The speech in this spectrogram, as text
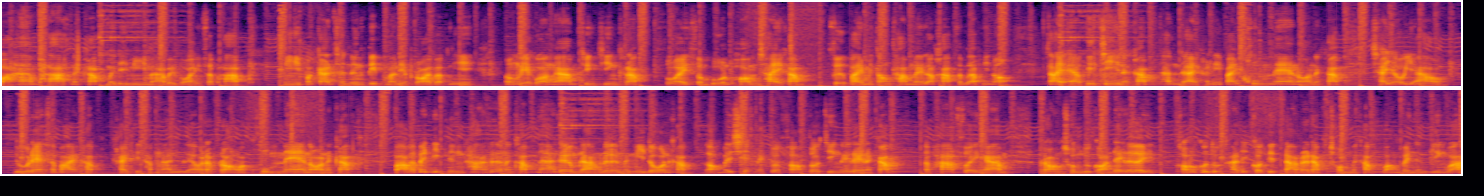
ว่าห้ามพลาดนะครับ ไม่ได้มีมาบ่อยๆ สภาพมีประกันชั้นหนึ่งติดมาเรียบร้อยแบบนี้ ต้องเรียกว่างามจริง ๆ ครับ สวยสมบูรณ์พร้อมใช้ครับ ซื้อไปไม่ต้องทำอะไรแล้วครับสำหรับพี่น้องสาย LPG นะครับ ท่านได้คันนี้ไปคุ้มแน่นอนนะครับ ใช้ยาวๆ ดูแลสบายครับ ใครที่ทำงานอยู่แล้วรับรองว่าคุ้มแน่นอนนะครับฝากให้เป็นอีกหนึ่งทางเลือกนะครับ หน้าเดิมหลังเดินไม่มีโดนครับ ลองไปเช็คไปตรวจสอบตัวจริงได้เลยนะครับ สภาพสวยงามลองชมดูก่อนได้เลย ขอบพระคุณทุกท่านที่กดติดตามและรับชมนะครับ หวังเป็นอย่างยิ่งว่า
